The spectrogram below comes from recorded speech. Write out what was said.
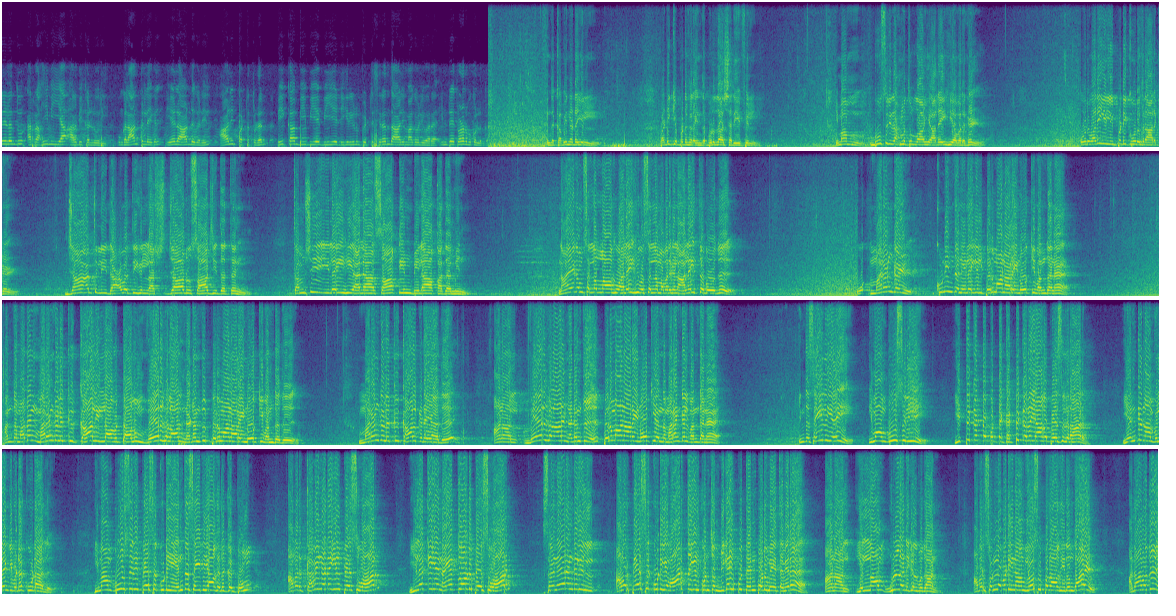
பேரிழந்தூர் அர் ரஹீமியா அரபிக் கல்லூரி. உங்கள் ஆண் பிள்ளைகள் ஏழு ஆண்டுகளில் ஆலிம் பட்டத்துடன் பிகாம் பிபிஏ பிஏ டிகிரிகளும் பெற்று சிறந்த ஆலிமாக வெளிவர இன்றே தொடர்பு கொள்ளுங்கள். இந்த கவிநடையில் படிக்கப்படுகிற இந்த புர்தா ஷரீஃபில் இமாம் பூஸ்ரி ரஹமத்துல்லாஹி அலேஹி அவர்கள் ஒரு வரியில் இப்படி கூறுகிறார்கள் ஜாத்லி லி அஷ்ஜாரு சாஜிதத்தன் தம்ஷி இலைஹி அலா சாகிம் பிலா கதமின் நாயகம் செல்லல்லாஹு அலைஹி வசல்லம் அவர்கள் அழைத்த போது மரங்கள் குனிந்த நிலையில் பெருமானாரை நோக்கி வந்தன. அந்த மதங் மரங்களுக்கு கால் இல்லாவிட்டாலும் வேர்களால் நடந்து பெருமானாரை நோக்கி வந்தது. மரங்களுக்கு கால் கிடையாது ஆனால் வேர்களால் நடந்து பெருமான நோக்கி அந்த மரங்கள் வந்தன. இந்த செய்தியை இமாம் பூஸ்ரி இட்டுக்கட்டப்பட்ட கட்டுக்கதையாக பேசுகிறார் என்று நாம் விளங்கிவிடக் கூடாது. இமாம் பூஸ்ரி பேசக்கூடிய எந்த செய்தியாக இருக்கட்டும் அவர் கவிநடையில் பேசுவார் இலக்கிய நயத்தோடு பேசுவார். சில நேரங்களில் அவர் பேசக்கூடிய வார்த்தையில் கொஞ்சம் மிகைப்பு தென்படுமே தவிர ஆனால் எல்லாம் உள்ள நிகழ்வுதான். அவர் சொன்னபடி நாம் யோசிப்பதாக இருந்தால் அதாவது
